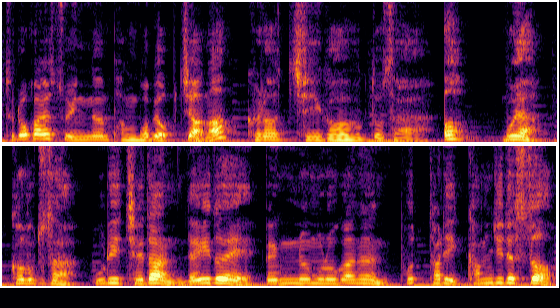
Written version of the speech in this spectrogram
들어갈 수 있는 방법이 없지 않아? 그렇지, 거북도사. 어? 뭐야, 거북도사. 우리 재단 레이더에 백룸으로 가는 포탈이 감지됐어.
